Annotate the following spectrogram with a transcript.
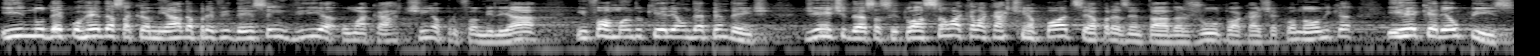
e no decorrer dessa caminhada a Previdência envia uma cartinha para o familiar informando que ele é um dependente. Diante dessa situação, aquela cartinha pode ser apresentada junto à Caixa Econômica e requerer o PIS.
